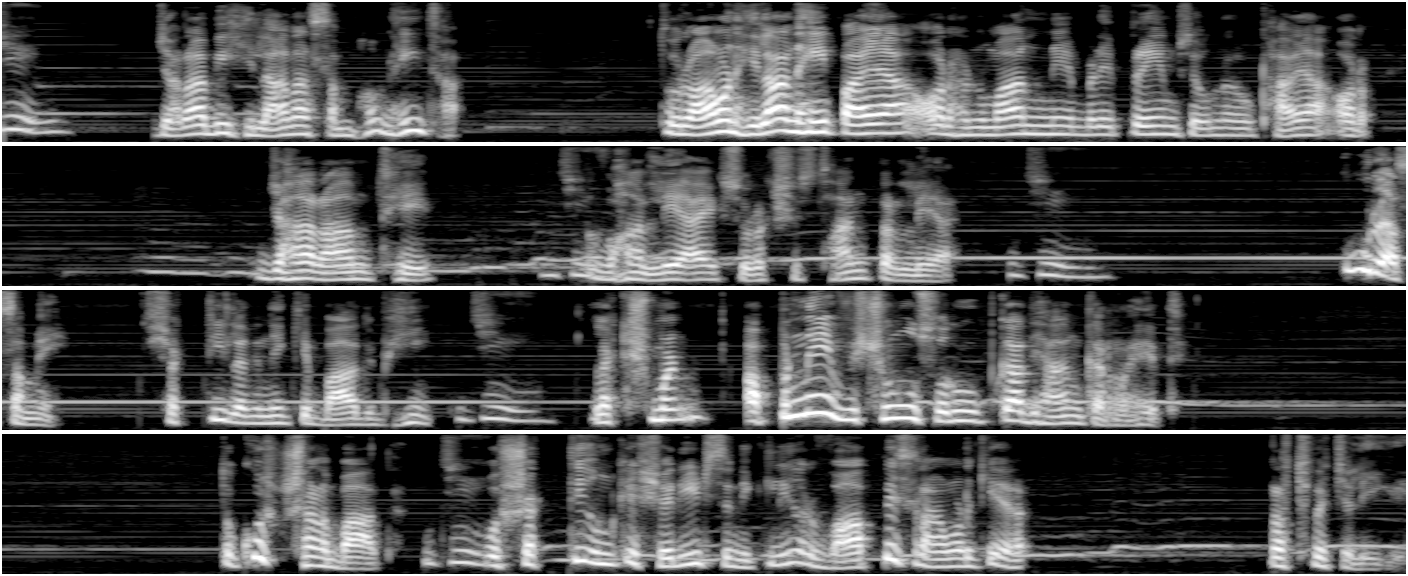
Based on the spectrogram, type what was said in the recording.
जी। जरा भी हिलाना संभव नहीं था। तो रावण हिला नहीं पाया और हनुमान ने बड़े प्रेम से उन्हें उठाया और जहाँ राम थे जी। वहाँ ले आए एक सुरक्षित स्थान पर ले आए। जी। पूरा समय शक्ति लगने के बाद भी लक्ष्मण अपने विष्णु स्वरूप का ध्यान कर रहे थे। तो कुछ क्षण बाद वो शक्ति उनके शरीर से निकली और वापस रावण के रथ पे चली गई।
